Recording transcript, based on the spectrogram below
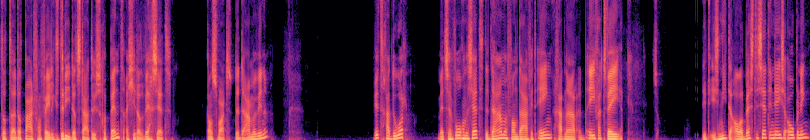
Dat, uh, dat paard van Felix 3, dat staat dus gepend. Als je dat wegzet, kan zwart de dame winnen. Wit gaat door met zijn volgende set. De dame van David 1 gaat naar Eva 2. Zo. Dit is niet de allerbeste set in deze opening.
